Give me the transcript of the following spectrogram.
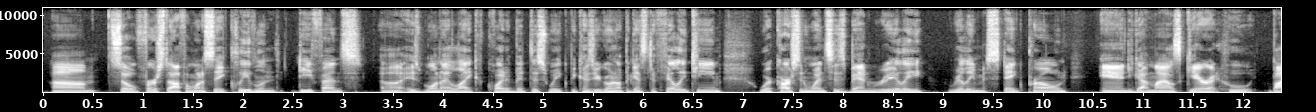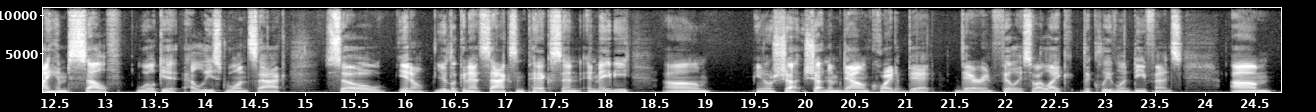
Um, so first off, I want to say Cleveland defense uh, is one I like quite a bit this week because you're going up against a Philly team where Carson Wentz has been really, really mistake prone. And you got Myles Garrett, who by himself will get at least one sack. So, you know, you're looking at sacks and picks and, and maybe, um, you know, shut, shutting them down quite a bit there in Philly. So I like the Cleveland defense. Um,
